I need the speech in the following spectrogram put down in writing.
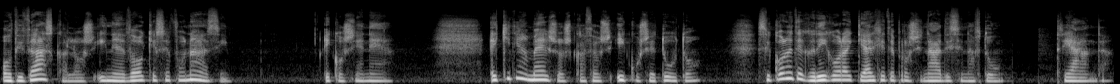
«Ο διδάσκαλος είναι εδώ και σε φωνάζει». 29. Εκείνη αμέσως καθώς ήκουσε τούτο, σηκώνεται γρήγορα και έρχεται προς συνάντηση αυτού. 30.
